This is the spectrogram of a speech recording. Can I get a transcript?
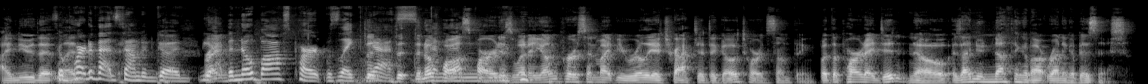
I knew that. So lend- part of that sounded good. Yeah, Right? the no boss part was like the, yes. the, the no boss then- part is when a young person might be really attracted to go towards something. But the part I didn't know is I knew nothing about running a business.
